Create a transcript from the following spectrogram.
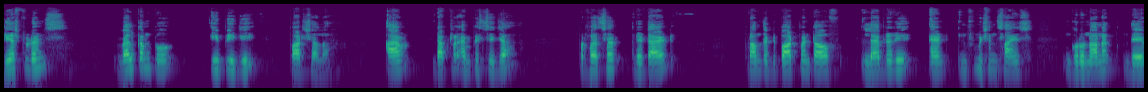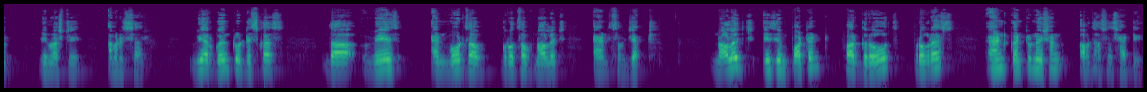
Dear students, welcome to EPG Pathshala. I am Dr. M.P. Satija, Professor retired from the Department of Library and Information Science, Guru Nanak Dev University, Amritsar. We are going to discuss the ways and modes of growth of knowledge and subject. Knowledge is important for growth, progress, and continuation of the society.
